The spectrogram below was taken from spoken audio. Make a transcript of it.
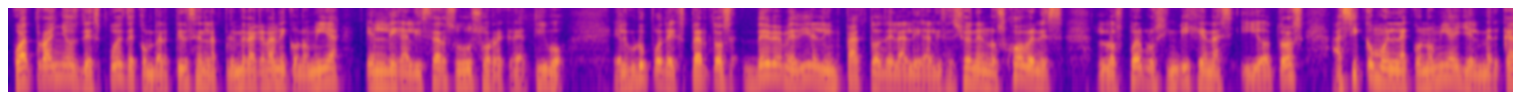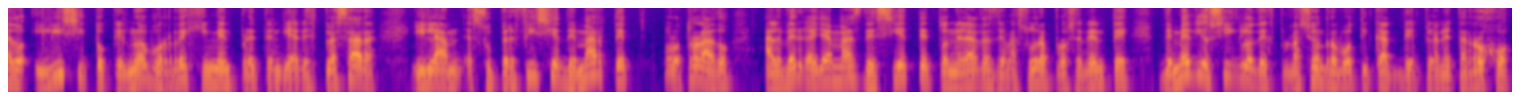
cuatro años después de convertirse en la primera gran economía en legalizar su uso recreativo. El grupo de expertos debe medir el impacto de la legalización en los jóvenes, los pueblos indígenas y otros, así como en la economía y el mercado ilícito que el nuevo régimen pretendía desplazar. Y la superficie de Marte por otro lado, alberga ya más de 7 toneladas de basura procedente de medio siglo de exploración robótica de Planeta Rojo.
